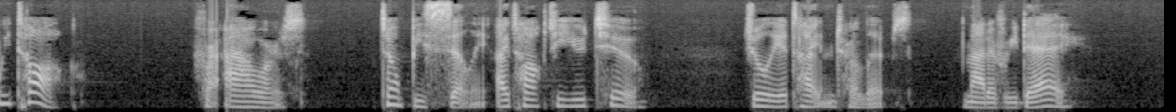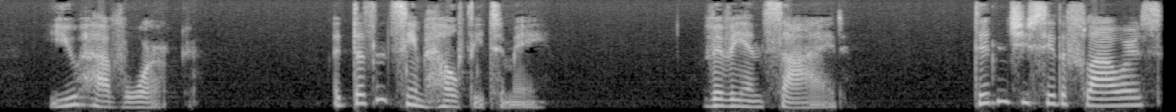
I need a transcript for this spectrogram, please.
We talk. For hours. Don't be silly. I talk to you too. Julia tightened her lips. Not every day. You have work. It doesn't seem healthy to me. Vivian sighed. Didn't you see the flowers?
